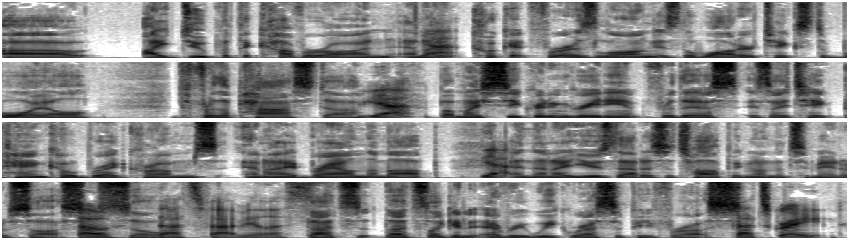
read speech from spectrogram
uh, I do put the cover on, and I cook it for as long as the water takes to boil for the pasta. Yeah. But my secret ingredient for this is I take panko breadcrumbs and I brown them up, Yeah. and then I use that as a topping on the tomato sauce. oh, so that's fabulous. that's that's like an every week recipe for us. That's great.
